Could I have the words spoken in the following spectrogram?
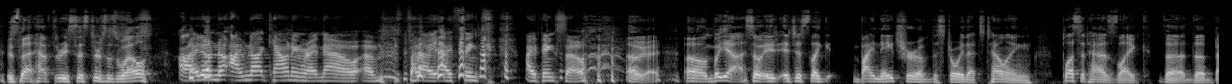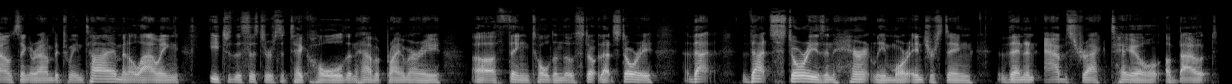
Is that have three sisters as well? I don't know. I'm not counting right now, um, but I, I think I think so. okay. Um, but yeah, so it, it's just like by nature of the story that's telling, plus it has like the the bouncing around between time and allowing each of the sisters to take hold and have a primary uh, thing told in those sto- that story. That that story is inherently more interesting than an abstract tale about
